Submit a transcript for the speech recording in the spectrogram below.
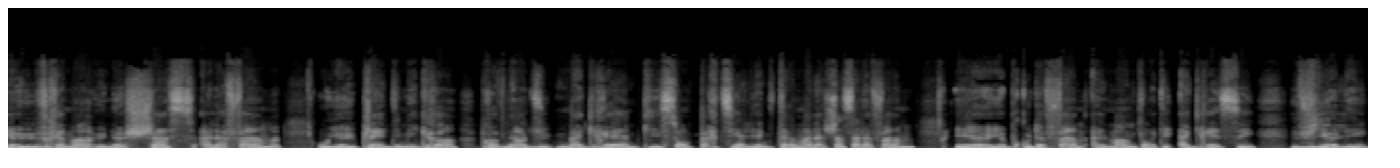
y a eu vraiment une chasse à la femme où il y a eu plein d'immigrants provenant du Maghreb qui sont partis à littéralement la chasse à la femme et euh, il y a beaucoup de femmes allemandes qui ont été agressées, violées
